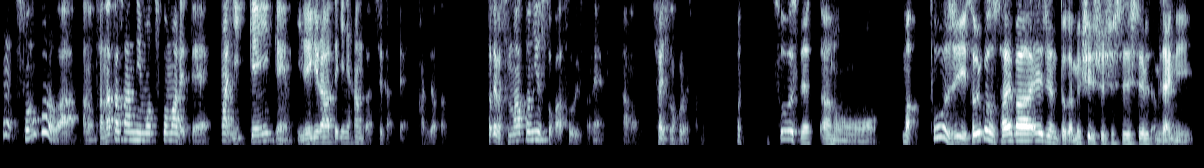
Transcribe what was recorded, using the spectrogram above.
これ、その頃は、あの、田中さんに持ち込まれて、まあ、一件一件イレギュラー的に判断してたみたいな感じだったんですか？例えばスマートニュースとかはそうですかね？あの、最初の頃ですかねそうですね。あのまあ、当時、それこそサイバーエージェントがミクシーに出資してるみたいに、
